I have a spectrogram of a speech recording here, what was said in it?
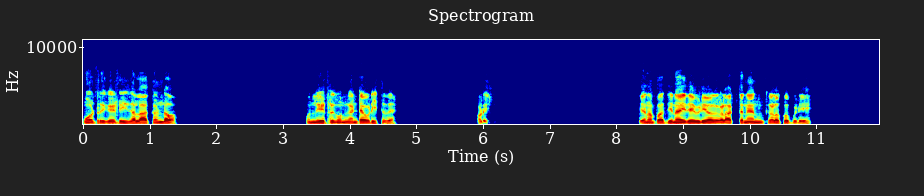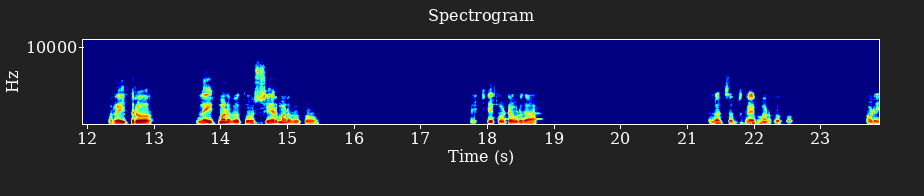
ಮೋಟ್ರಿಗೆ ಡೀಸೆಲ್ ಹಾಕೊಂಡು ಒಂದ್ ಲೀಟ್ರಿಗೆ ಒಂದ್ ಗಂಟೆ ಹೊಡಿತದೆ. ನೋಡಿ. ಏನಪ್ಪ, ದಿನ ಇದೇ ವಿಡಿಯೋಗಳಾಗ್ತಾನೆ ಅಂತ ಕೇಳಕೋಬಿಡಿ ರೈತರು ಲೈಕ್ ಮಾಡಬೇಕು, ಶೇರ್ ಮಾಡಬೇಕು. ಎಚ್ ಡಿ ಕೋಟೆ ಹುಡುಗ. ಎಲ್ಲ ಸಬ್ಸ್ಕ್ರೈಬ್ ಮಾಡ್ಬೇಕು. ನೋಡಿ.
